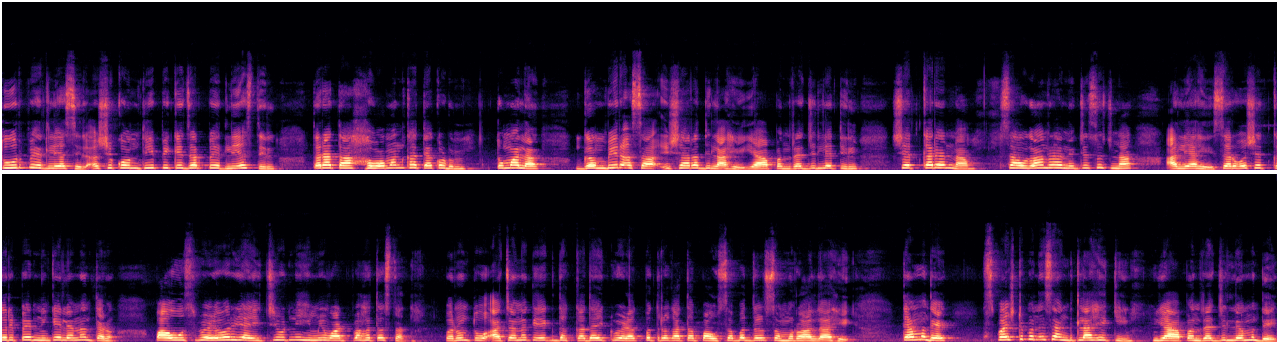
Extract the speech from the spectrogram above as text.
तूर पेरली असेल अशी कोणतीही पिके जर पेरली असतील तर आता हवामान खात्याकडून तुम्हाला गंभीर असा इशारा दिला आहे. या पंधरा जिल्ह्यातील शेतकऱ्यांना सावधान राहण्याची सूचना आली आहे. सर्व शेतकरी पेरणी केल्यानंतर पाऊस वेळेवर यायची नेहमी वाट पाहत असतात. परंतु अचानक एक धक्कादायक वेळापत्रक आता पावसाबद्दल समोर आलं आहे. त्यामध्ये स्पष्टपणे सांगितलं आहे की या पंधरा जिल्ह्यामध्ये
